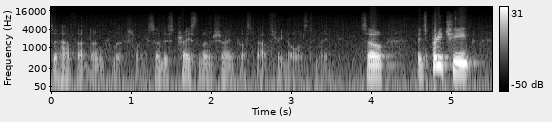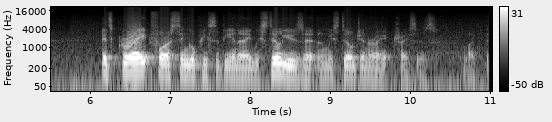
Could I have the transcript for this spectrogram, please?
to have that done commercially. So this trace that I'm showing costs about $3 to make. So it's pretty cheap. It's great for a single piece of DNA. We still use it and we still generate traces like this.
